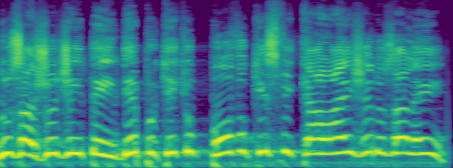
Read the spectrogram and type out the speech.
nos ajude a entender por que, que o povo quis ficar lá em Jerusalém.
